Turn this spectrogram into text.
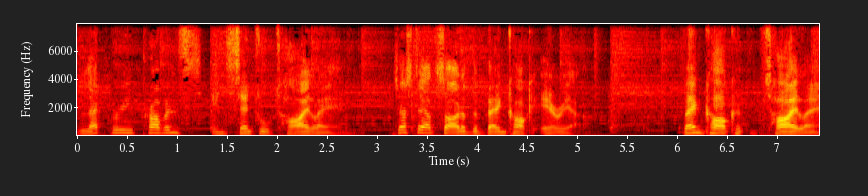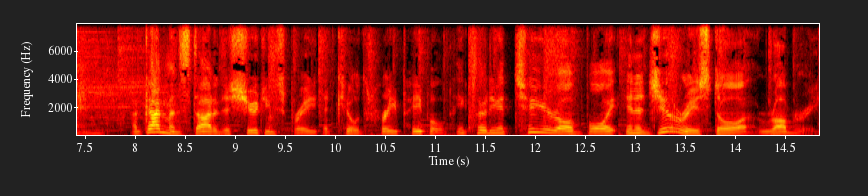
Lopburi province in central Thailand, just outside of the Bangkok area. Bangkok, Thailand. A gunman started a shooting spree that killed three people, including a two-year-old boy in a jewellery store robbery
